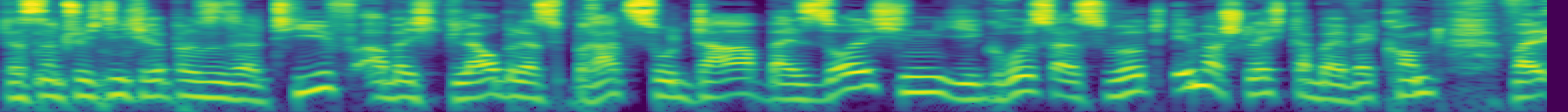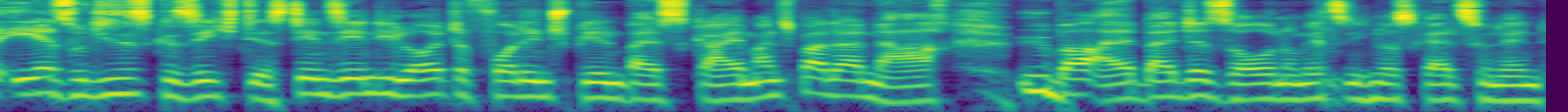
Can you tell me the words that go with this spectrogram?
Das ist natürlich nicht repräsentativ, aber ich glaube, dass Brazzo da bei solchen, je größer es wird, immer schlecht dabei wegkommt, weil er so dieses Gesicht ist. Den sehen die Leute vor den Spielen bei Sky, manchmal danach, überall bei The Zone, um jetzt nicht nur Sky zu nennen,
